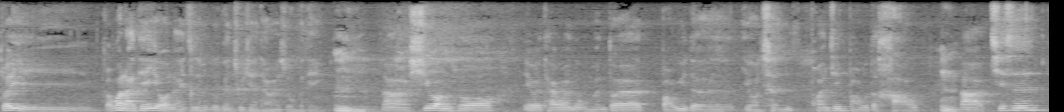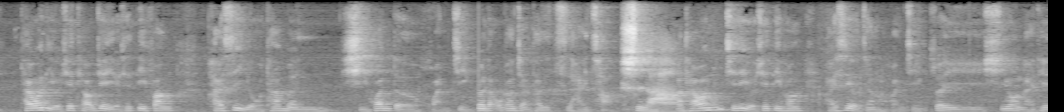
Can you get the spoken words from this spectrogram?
所以搞不好哪一天又有哪一只儒艮出现在台湾说不定。嗯，那希望说。因为台湾我们都要保育的有成，环境保护的好，嗯啊，其实台湾有些条件，有些地方还是有他们喜欢的环境。因为我刚刚讲它是吃海草，是啊，那台湾其实有些地方还是有这样的环境，所以希望哪一天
